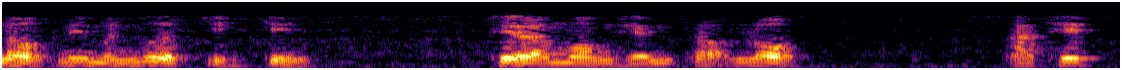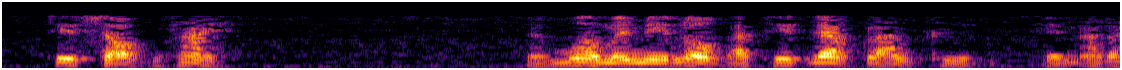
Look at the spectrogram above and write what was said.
โลกนี่มันมืดจริงๆ ที่เรามองเห็นเพราะโลกอาทิตย์ที่ส่องให้เมื่อไม่มีโลกอาทิตย์แล้วกลางคืนเห็นอะไร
